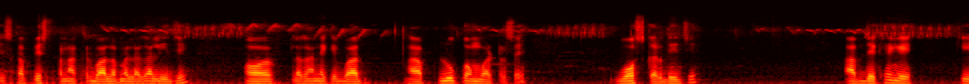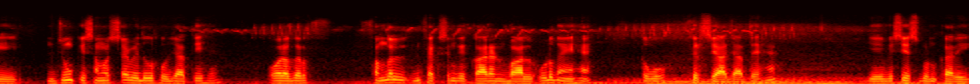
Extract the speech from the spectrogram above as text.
इसका पेस्ट बनाकर बालों में लगा लीजिए और लगाने के बाद आप लूक वाटर से वॉश कर दीजिए। आप देखेंगे कि जू की समस्या भी दूर हो जाती है और अगर फंगल इन्फेक्शन के कारण बाल उड़ गए हैं तो वो फिर से आ जाते हैं। ये विशेष गुणकारी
